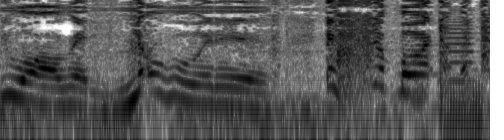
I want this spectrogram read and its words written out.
You already know who it is. It's your boy.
